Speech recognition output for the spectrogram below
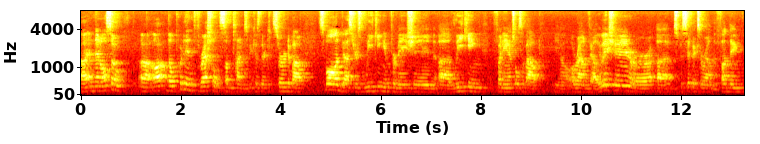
Uh, and then also, uh, they'll put in thresholds sometimes because they're concerned about small investors leaking information, uh, leaking financials about you know, around valuation or uh, specifics around the funding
